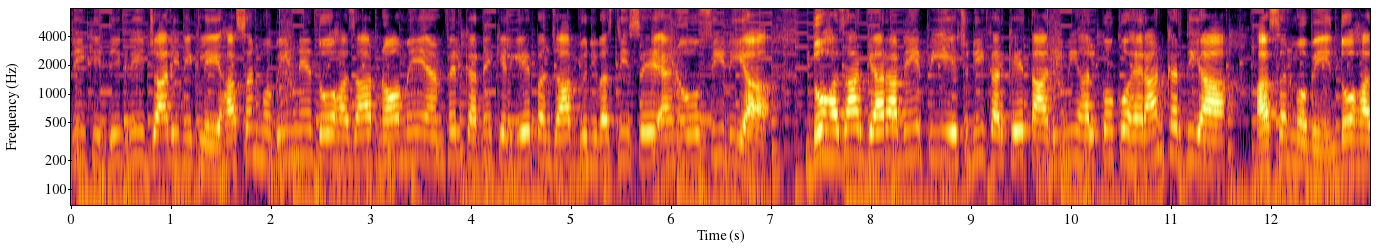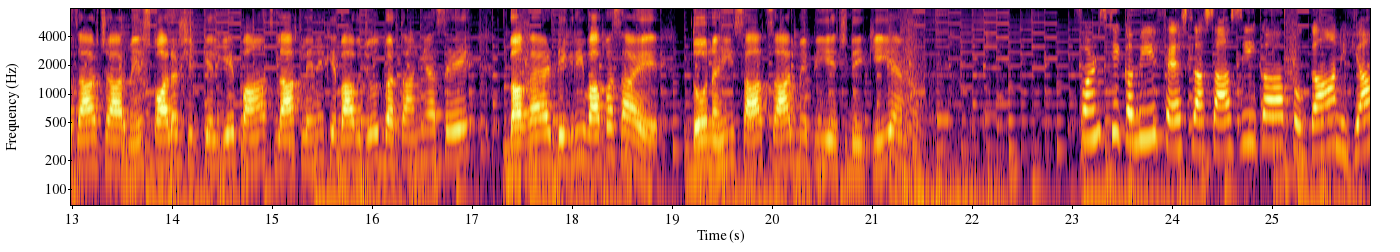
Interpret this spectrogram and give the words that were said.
ڈی کی ڈگری جعلی نکلی۔ حسن مبین نے دو ہزار نو میں ایم فل کرنے کے لیے پنجاب یونیورسٹی سے این او سی لیا۔ دو ہزار گیارہ میں پی ایچ ڈی کر کے تعلیمی حلقوں کو حیران کر دیا۔ حسن مبین دو ہزار چار میں اسکالرشپ کے لیے پانچ لاکھ لینے کے باوجود برطانیہ سے بغیر ڈگری واپس آئے۔ دو نہیں، سات سال میں پی ایچ ڈی کی ایم فنڈز کی کمی، فیصلہ سازی کا فقدان یا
